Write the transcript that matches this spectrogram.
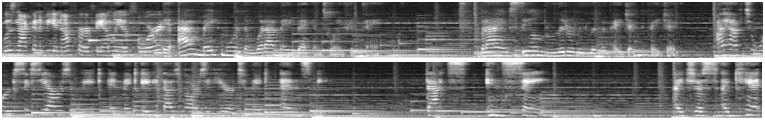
was not going to be enough for a family of four, I make more than what I made back in 2015. But I am still literally living paycheck to paycheck. I have to work 60 hours a week and make $80,000 a year to make ends meet. That's insane. I just, I can't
